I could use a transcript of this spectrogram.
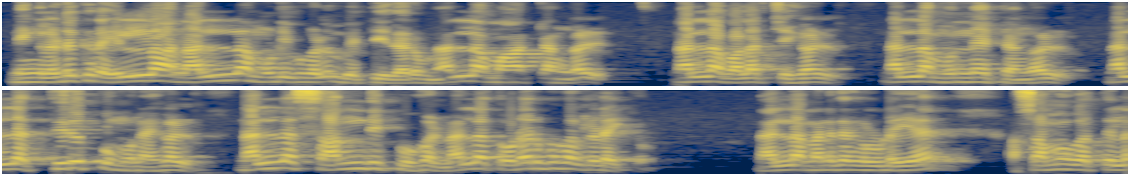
நீங்கள் எடுக்கிற எல்லா நல்ல முடிவுகளும் வெற்றி தரும். நல்ல மாற்றங்கள் நல்ல வளர்ச்சிகள் நல்ல முன்னேற்றங்கள் நல்ல திருப்பு முனைகள் நல்ல சந்திப்புகள் நல்ல தொடர்புகள் கிடைக்கும். நல்ல மனிதர்களுடைய சமூகத்துல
